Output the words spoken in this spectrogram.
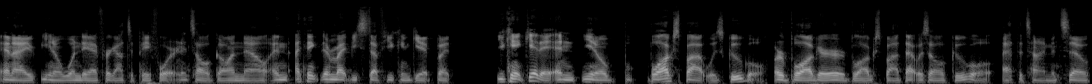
and I, you know, one day I forgot to pay for it, and it's all gone now. And I think there might be stuff you can get, but you can't get it. And you know, Blogspot was Google or Blogger or Blogspot. That was all Google at the time, and so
